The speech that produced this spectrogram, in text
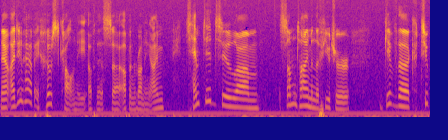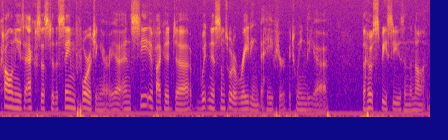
Now, I do have a host colony of this uh, up and running. I'm tempted to, um, sometime in the future, give the two colonies access to the same foraging area and see if I could uh, witness some sort of raiding behavior between the uh, the host species and the non.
